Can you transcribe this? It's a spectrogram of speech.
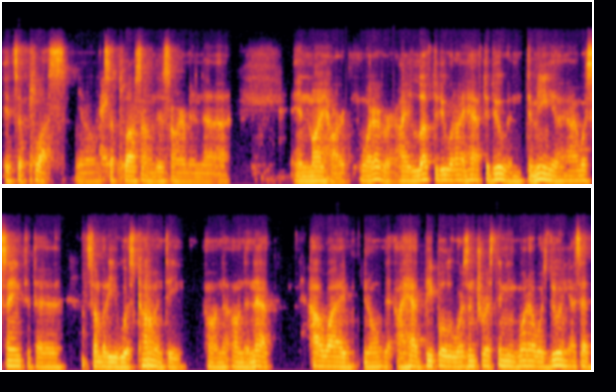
it's a plus. You know, it's a plus on this arm and uh, in my heart. Whatever. I love to do what I have to do. And to me, I was saying to the somebody who was commenting on the, on the net how I, you know, I had people who was interested in what I was doing. I said,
